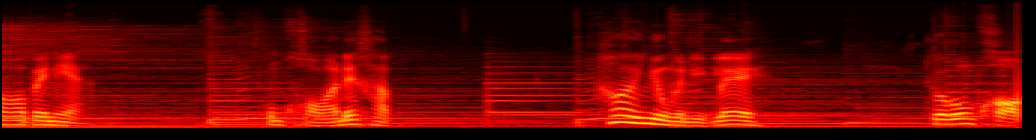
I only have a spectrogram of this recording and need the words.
ต่อไปเนี่ย ผมขอเด้อครับเฮาอย่ายุ่งกันอีกเลย ทัวผมขอ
